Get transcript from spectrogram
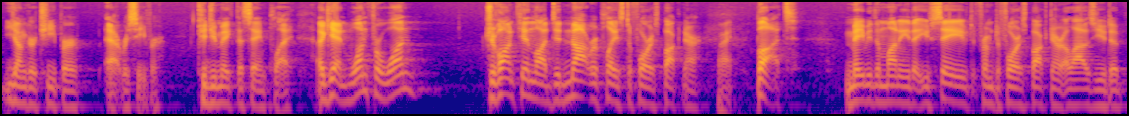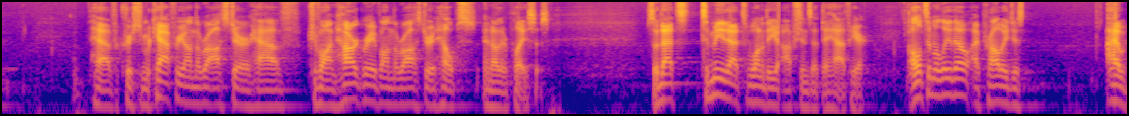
younger, cheaper at receiver. Could you make the same play again? One for one, Javon Kinlaw did not replace DeForest Buckner, Right. But maybe the money that you saved from DeForest Buckner allows you to have Christian McCaffrey on the roster, have Javon Hargrave on the roster. It helps in other places. So that's to me, that's one of the options that they have here. Ultimately, though, I probably just I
